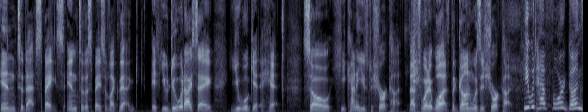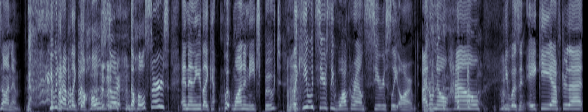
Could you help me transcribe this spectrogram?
into that space, into the space of like that. If you do what I say, you will get a hit. So he kind of used a shortcut. That's what it was. The gun was his shortcut. he would have four guns on him. He would have like the holster, the holsters, and then he'd like put one in each boot. Like he would seriously walk around seriously armed. I don't know how he wasn't achy after that.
